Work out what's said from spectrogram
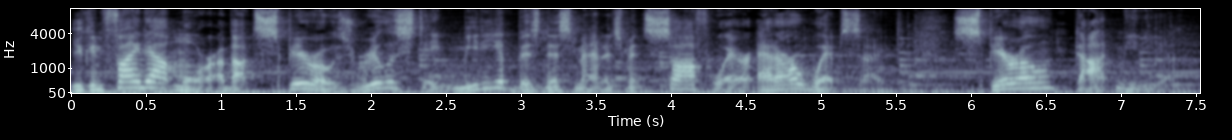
You can find out more about Spiro's real estate media business management software at our website, spiro.media.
